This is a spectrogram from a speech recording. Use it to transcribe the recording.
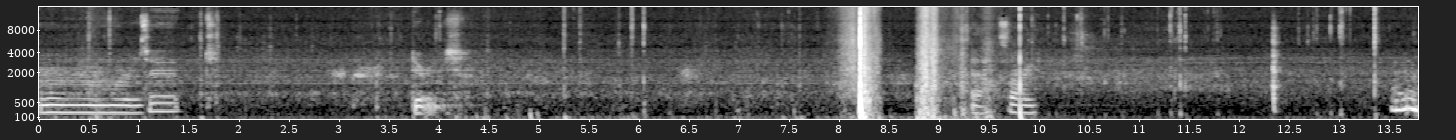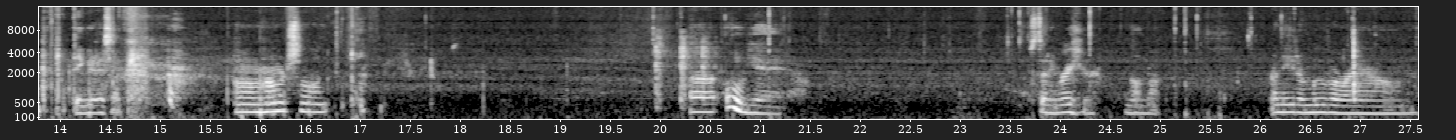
we go. Um, where is it? There it is. Ah, sorry. Ooh, dang it, I suck. Um, how much long? Uh, oh yeah. I'm Standing right here. No, I'm not. I need to move around.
